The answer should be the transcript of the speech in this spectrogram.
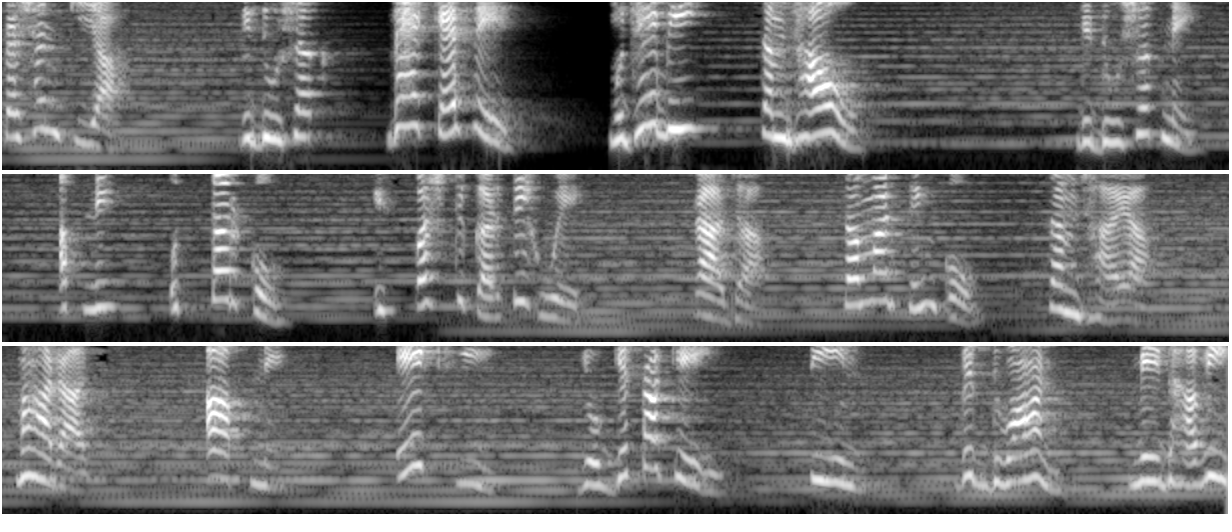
प्रश्न किया, विदूषक, वह कैसे? मुझे भी समझाओ। विदूषक ने अपने उत्तर को स्पष्ट करते हुए राजा समर सिंह को समझाया। महाराज, आपने एक ही योग्यता के तीन विद्वान, मेधावी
